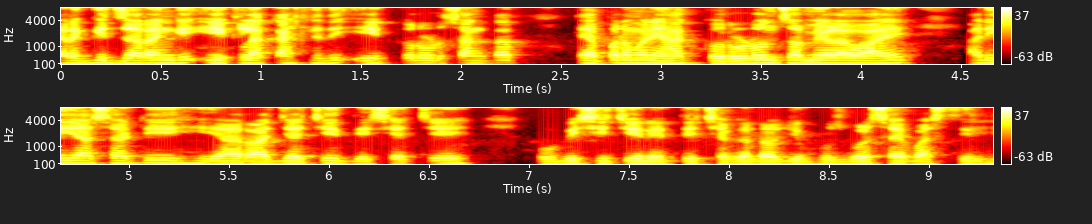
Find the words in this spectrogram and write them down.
कारण की जरांगी एक लाख असले तर एक करोड सांगतात. त्याप्रमाणे हा करोडोंचा मेळावा आहे. आणि यासाठी या राज्याचे देशाचे ओबीसीचे नेते छगनरावजी भुजबळ साहेब असतील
